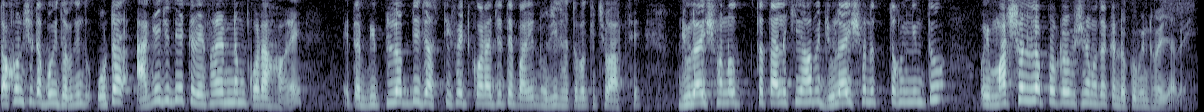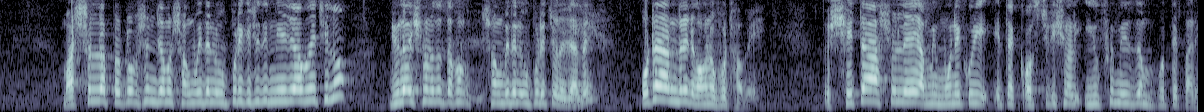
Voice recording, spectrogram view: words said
তখন সেটা বৈধ হবে, কিন্তু ওটার আগে যদি একটা রেফারেন্ডাম করা হয়, এটা বিপ্লব দিয়ে জাস্টিফাইড করা যেতে পারে, নজির হয়তো বা কিছু আছে। জুলাই সনদটা তাহলে কী হবে? জুলাই সনদ তখন কিন্তু ওই মার্শাল্লাহ প্রোক্লামেশনের মতো একটা ডকুমেন্ট হয়ে যাবে। মার্শাল্লাহ প্রোক্লামেশন যেমন সংবিধানের উপরে কিছুদিন নিয়ে যাওয়া হয়েছিল, জুলাই সনদ তখন সংবিধানের উপরে চলে যাবে। ওটার আন্ডারে গণভোট হবে। তো সেটা আসলে আমি মনে করি এটা কনস্টিটিউশনাল ইউফেমিজম হতে পারে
